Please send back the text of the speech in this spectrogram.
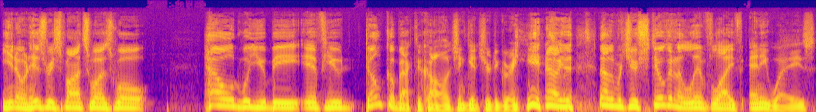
You know and his response was well how old will you be if you don't go back to college and get your degree? You know in other words you're still going to live life anyways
